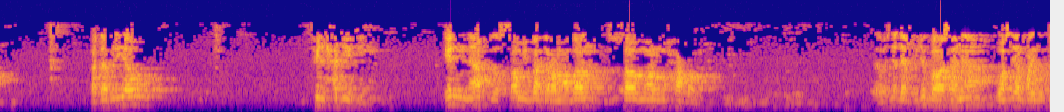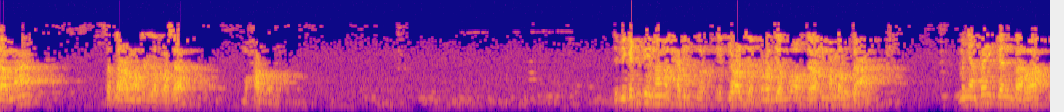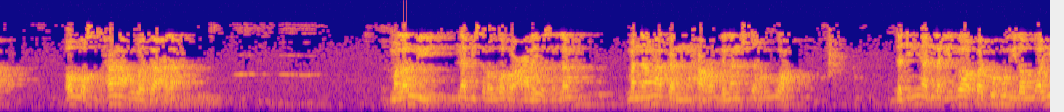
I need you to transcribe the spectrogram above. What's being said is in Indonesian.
Kata beliau fil hadis Inna afdal sawmi ba'da Ramadan sawmul Muharram. Dalam sini ada petunjuk bahwasanya puasa yang paling utama setelah Ramadan adalah puasa Muharram. Demikian juga Imam Al-Habib Ibn Rajab radhiyallahu rahimahullah taala menyampaikan bahwa Allah Subhanahu wa taala melalui Nabi sallallahu alaihi wasallam menamakan Muharram dengan Syahrullah. Dan ini adalah idhafatuhu ila Allah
